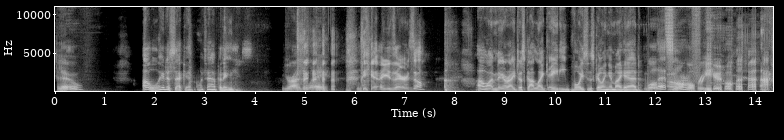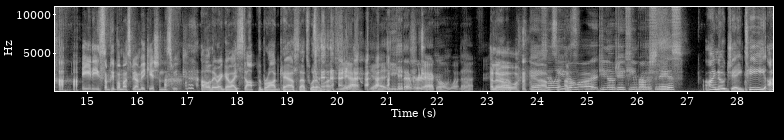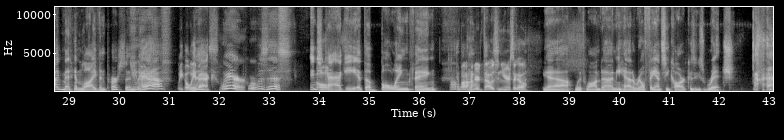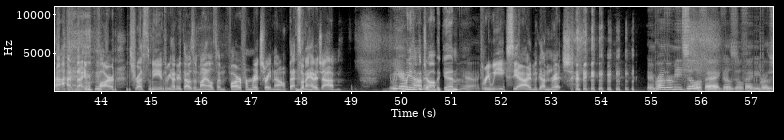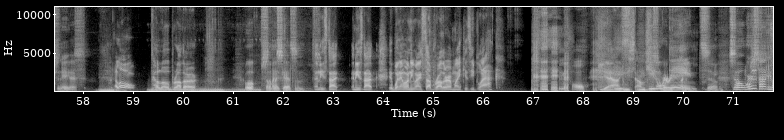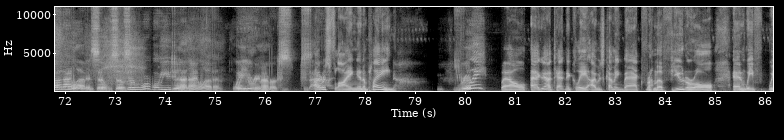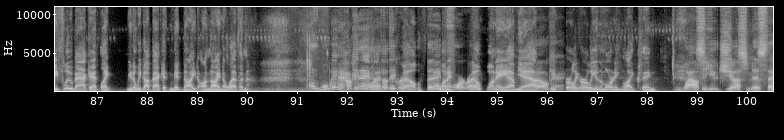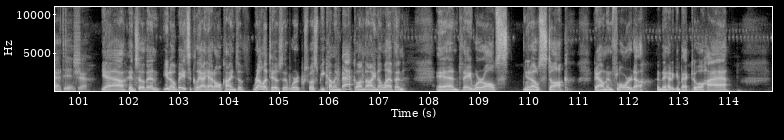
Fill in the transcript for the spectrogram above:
Hello. Oh, wait a second. What's happening? You're on delay. Yeah, Are you there, Zell? Oh, I'm there. I just got like 80 voices going in my head. Well, that's Oh. normal for you. 80. Some people must be on vacation this week. Oh, there I go. I stopped the broadcast. That's what it was. yeah, yeah. You get that weird echo and whatnot. Hello. Hey, Yeah, I'm Zilla, so- you know, uh, do you know JT and Brother Cinaedus? I know JT. I've met him live in person. You have? We go way Yes. back. Where? Where was this? in Oh. Chicago at the bowling thing. Oh, About 100,000 years ago. Yeah, with Wanda, and he had a real fancy car because he's rich. I'm far. Trust me, 300,000 miles. I'm far from rich right now. That's when I had a job. We well, you have a now? job again. Yeah. Three weeks. Yeah, I'm, I'm rich. And Brother meets Zillafag. Bill Zillafag meet Brother Cinaedus. Hello. Hello, brother. Oop, somebody's got some. and he's not. And he's not. When when, he, when I saw brother, I'm like, is he black? no. Yeah, he He's- sounds He's ordained. So, so we're just talking about 9/11. So, so, so, what, what were you doing on 9/11? What do you remember? Because I was flying in a plane. really. Well, uh, yeah, technically, I was coming back from a funeral, and we f- we flew back at like you know we got back at midnight on 9-11. Oh, well, wait a minute. How can that happen? I thought they ground Well, the night 1 a- before, right? No, one a.m. Yeah, Oh, okay. early, early in the morning, like thing. Wow. So you just missed that, didn't you? Yeah, and so then you know, basically, I had all kinds of relatives that were supposed to be coming back on 9-11, and they were all you know stuck down in Florida, and they had to get back to Ohio.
